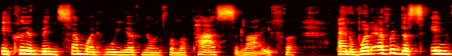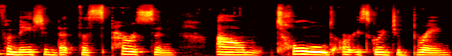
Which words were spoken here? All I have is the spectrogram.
it could have been someone who you have known from a past life. And whatever this information that this person um, told or is going to bring,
